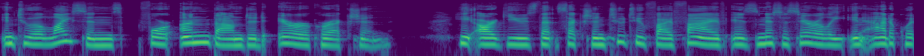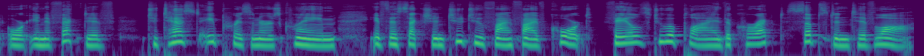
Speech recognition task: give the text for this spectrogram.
into a license for unbounded error correction. He argues that Section 2255 is necessarily inadequate or ineffective to test a prisoner's claim if the Section 2255 court fails to apply the correct substantive law.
